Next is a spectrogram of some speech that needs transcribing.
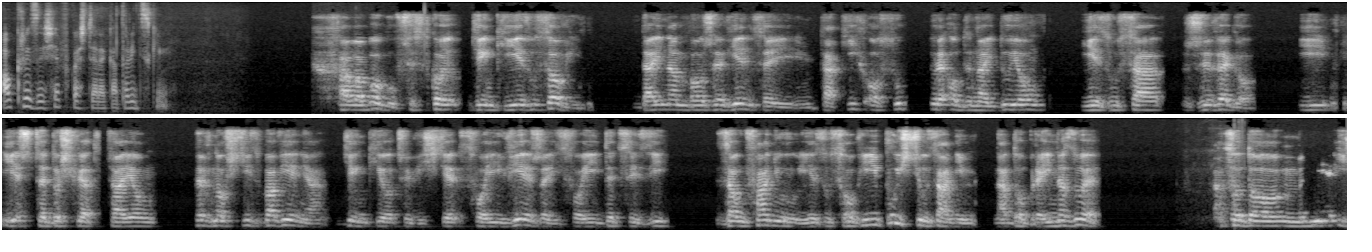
o kryzysie w Kościele katolickim. Chwała Bogu, wszystko dzięki Jezusowi. Daj nam Boże więcej takich osób, które odnajdują Jezusa żywego i jeszcze doświadczają pewności zbawienia, dzięki oczywiście swojej wierze i swojej decyzji, zaufaniu Jezusowi i pójściu za Nim na dobre i na złe. A co do mnie i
